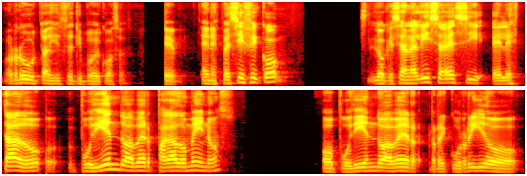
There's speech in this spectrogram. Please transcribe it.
rutas y ese tipo de cosas. Eh, en específico, lo que se analiza es si el Estado, pudiendo haber pagado menos o pudiendo haber recurrido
